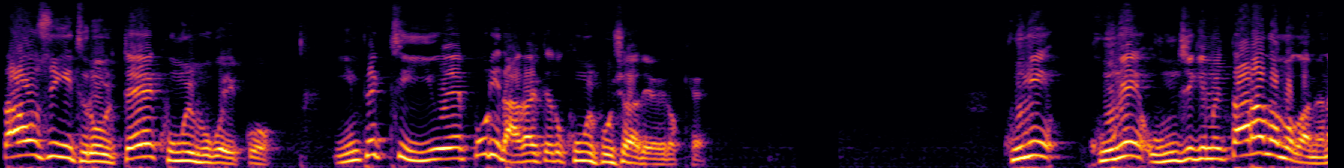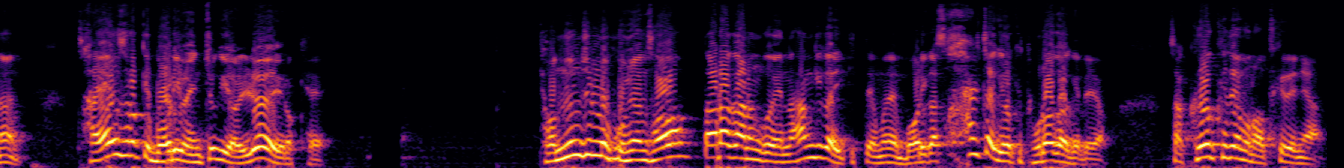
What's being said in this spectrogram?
다운스윙이 들어올 때 공을 보고 있고, 임팩트 이후에 볼이 나갈 때도 공을 보셔야 돼요, 이렇게. 공이, 공의 움직임을 따라 넘어가면은 자연스럽게 머리 왼쪽이 열려요, 이렇게. 곁눈질로 보면서 따라가는 거에는 한계가 있기 때문에 머리가 살짝 이렇게 돌아가게 돼요. 자, 그렇게 되면 어떻게 되냐?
